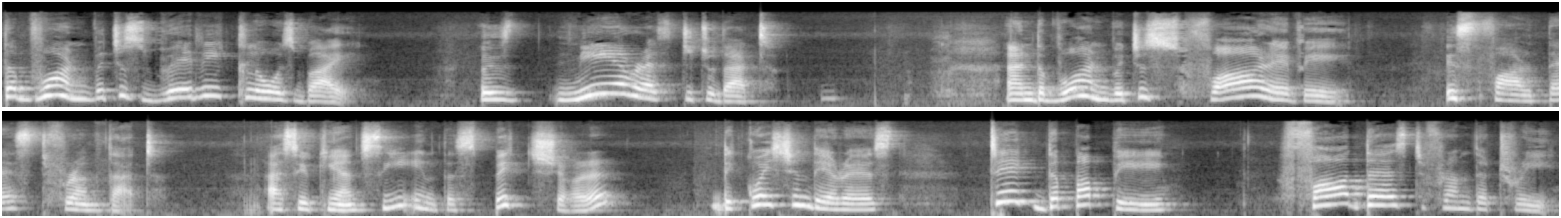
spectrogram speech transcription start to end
the one which is very close by is nearest to that and the one which is far away is farthest from that. As you can see in this picture, the question there is Take the puppy farthest from the tree.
